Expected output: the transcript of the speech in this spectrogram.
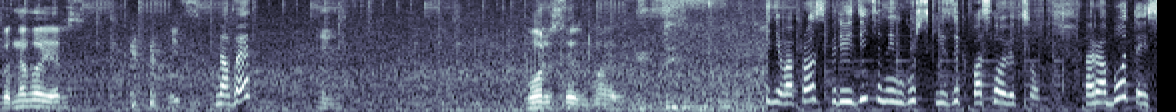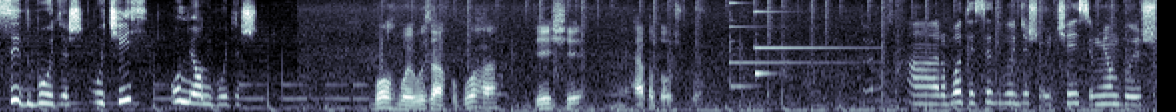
вот новый ярус. Видите? На В? Ворус, мой. Последний вопрос. Переведите на ингушский язык пословицу. Работай, сыт будешь. Учись, умен будешь. Бог бой у Бога, дещи хагадош Бога. А, работай, сыт будешь, учись, умен будешь.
